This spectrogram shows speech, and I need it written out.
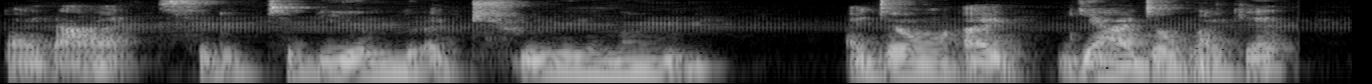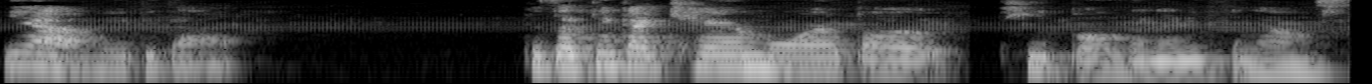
by that sort of to be a, like truly alone i don't i yeah i don't like it yeah maybe that because i think i care more about people than anything else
